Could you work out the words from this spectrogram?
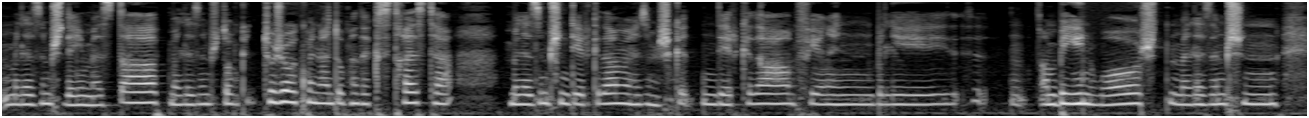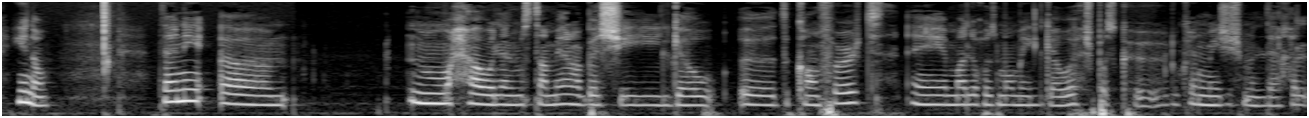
ما لازمش ديما ستوب ما لازمش دونك توجور يكون عندهم هذاك ستريس تاع ما لازمش ندير كذا ما لازمش ندير كذا فيلين بلي I'm being watched ما لازمش you know ثاني محاولة مستمرة باش يلقاو the comfort malheureusement ما يلقاوهش parce que لو كان ما يجيش من الداخل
